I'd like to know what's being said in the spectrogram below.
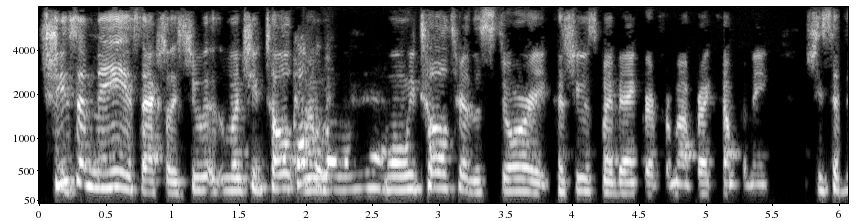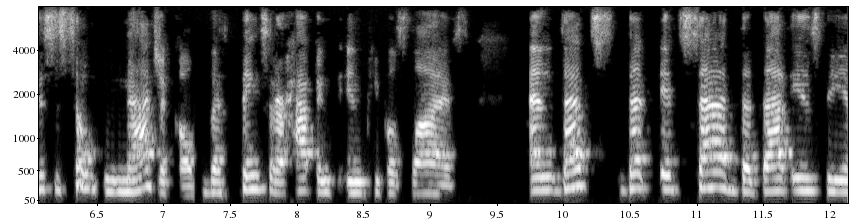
She's amazed, actually. She was when she told when, them, yeah. when we told her the story because she was my banker at Vermont Bread Company. She said, "This is so magical. The things that are happening in people's lives." And that's that it's sad that that is the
